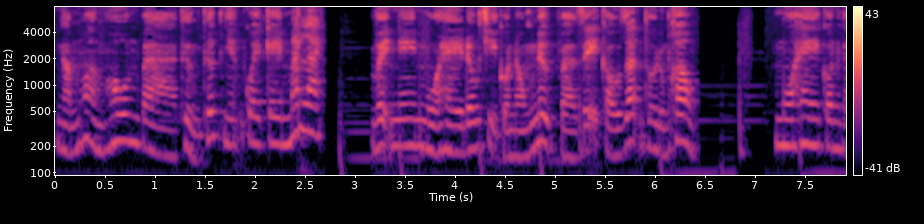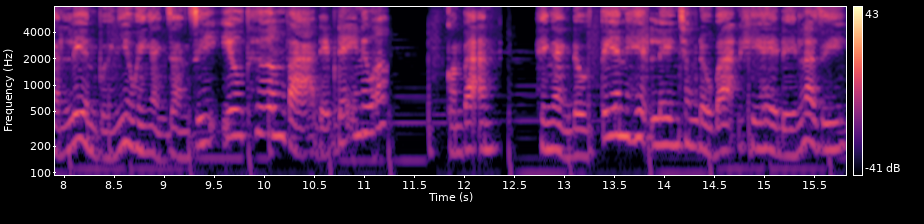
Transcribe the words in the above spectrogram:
ngắm hoàng hôn và thưởng thức những que kem mát lạnh. Vậy nên mùa hè đâu chỉ có nóng nực và dễ cáu giận thôi đúng không? Mùa hè còn gắn liền với nhiều hình ảnh giản dị, yêu thương và đẹp đẽ nữa. Còn bạn, hình ảnh đầu tiên hiện lên trong đầu bạn khi hè đến là gì?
